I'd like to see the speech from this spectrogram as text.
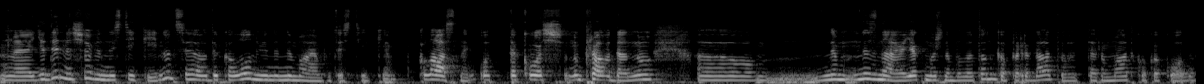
Е, Єдине, що він не стійкий. Ну, це одеколон, він не має бути стійким. Класний, от також, ну правда, ну е, не, не знаю, як можна було тонко передати от аромат Кока-Коли.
